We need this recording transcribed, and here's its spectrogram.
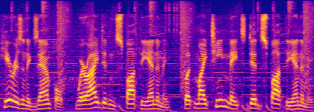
Here is an example where I didn't spot the enemy, but my teammates did spot the enemy.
